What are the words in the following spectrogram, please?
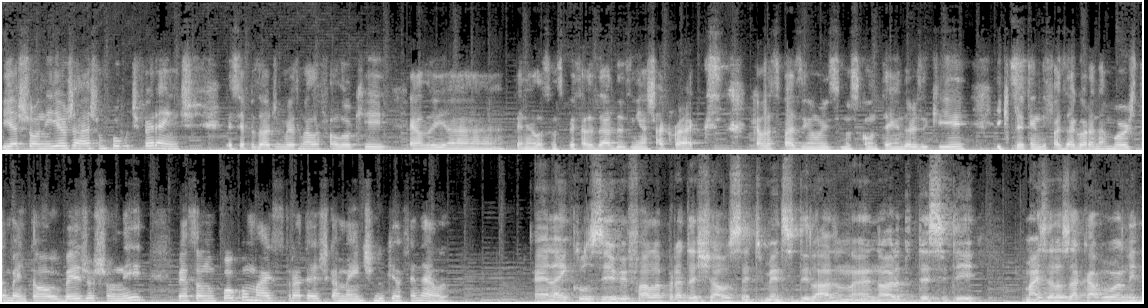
E a Shoni eu já acho um pouco diferente. Esse episódio mesmo, ela falou que ela e a Fenella são especializadas em achar cracks, que elas faziam isso nos contenders e que, e que pretendem fazer agora na Merge também. Então eu vejo a Shoni pensando um pouco mais estrategicamente do que a Fenella. Ela inclusive fala para deixar os sentimentos de lado, né, na hora de decidir. Mas elas acabam ali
